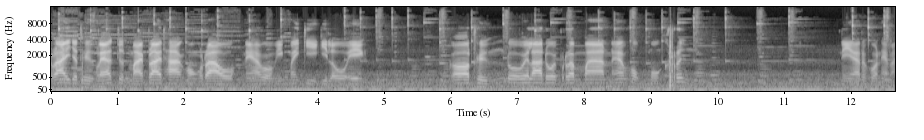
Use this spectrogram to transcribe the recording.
ใกล้จะถึงแล้วจุดหมายปลายทางของเรานะครับผมอีกไม่กี่กิโลเอง ก็ถึงโดยเวลาโดยประมาณนะครับหกโมงครึ่งนี่นะทุกคนเห็นไหม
